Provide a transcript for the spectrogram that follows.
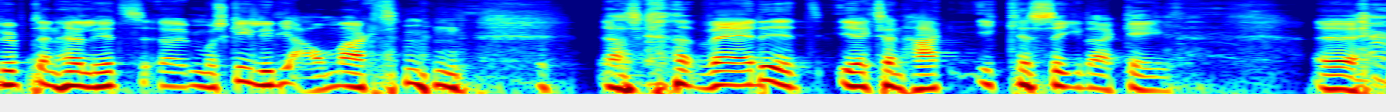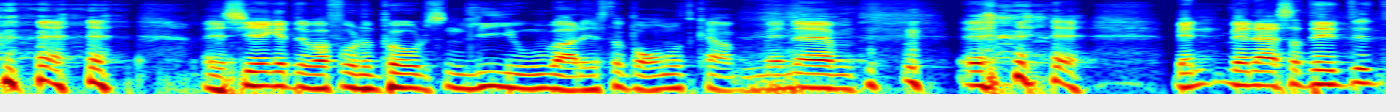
døbt den her lidt, øh, måske lidt i afmagt, men jeg har skrevet, hvad er det, et Erik Ten Hag ikke kan se, der er galt? Øh, og jeg siger ikke, at det var fundet på sådan lige umiddelbart efter Bournemouth-kampen, men, øhm, men, men altså, det, det,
